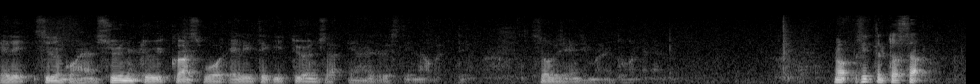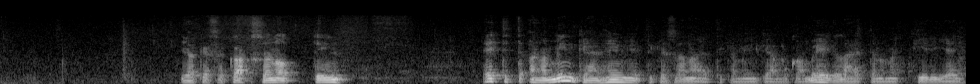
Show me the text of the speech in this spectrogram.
Eli silloin kun hän syntyi, kasvoi, eli teki työnsä ja hänet ristiinnaulettiin. Se oli se ensimmäinen tuleminen. No sitten tuossa jakessa kaksi sanottiin, ette anna minkään hengen, ettekä sana, ettekä minkään mukaan meidän lähettämämme kirjeen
